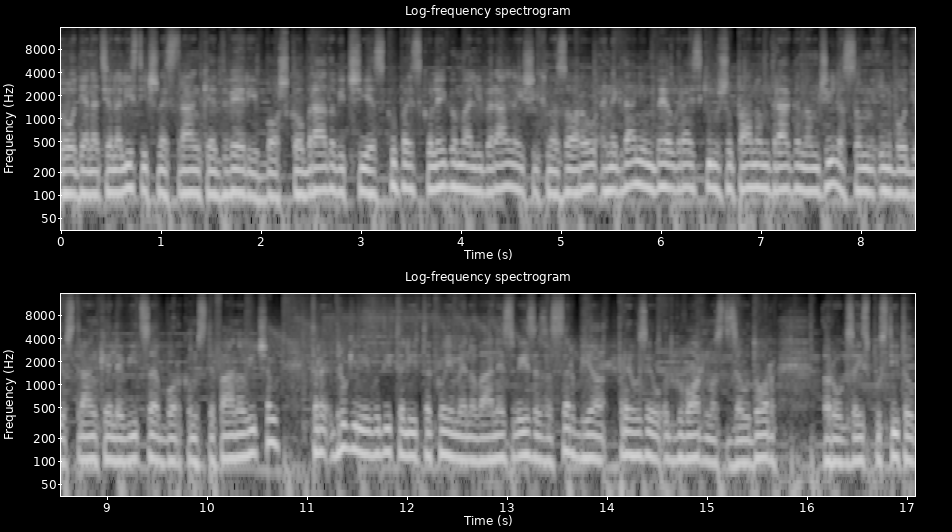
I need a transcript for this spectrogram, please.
Vodja nacionalistične stranke Dveri Boško Obradovič je skupaj s kolegoma liberalnejših nazorov, nekdanjim beograjskim županom Draganom Džilasom in vodjo stranke Levica Borkom Stefanovičem ter drugimi voditelji tako imenovane Zveze za Srbijo prevzel odgovornost za vdor. Rok za izpustitev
